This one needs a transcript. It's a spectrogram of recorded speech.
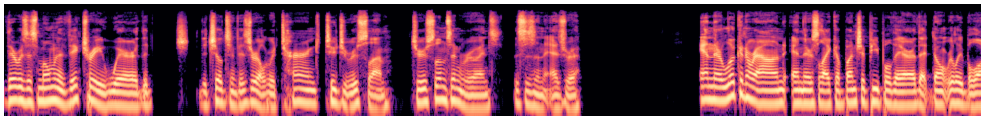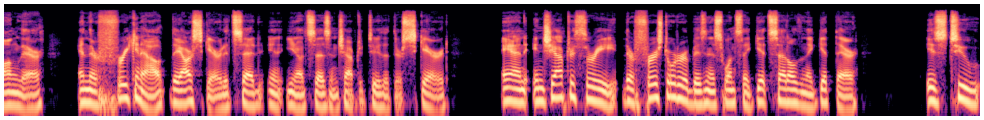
there was this moment of victory where the the children of Israel returned to Jerusalem. Jerusalem's in ruins. This is in Ezra. And they're looking around, and there's like a bunch of people there that don't really belong there, and they're freaking out. They are scared. It said, in, you know, it says in chapter two that they're scared. And in chapter three, their first order of business, once they get settled and they get there, is to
